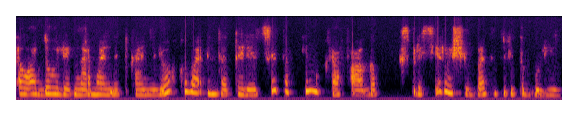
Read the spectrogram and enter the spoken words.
о, доли в нормальной ткани легкого эндотелиоцитов и макрофагов, экспрессирующих бета-3-табулин.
